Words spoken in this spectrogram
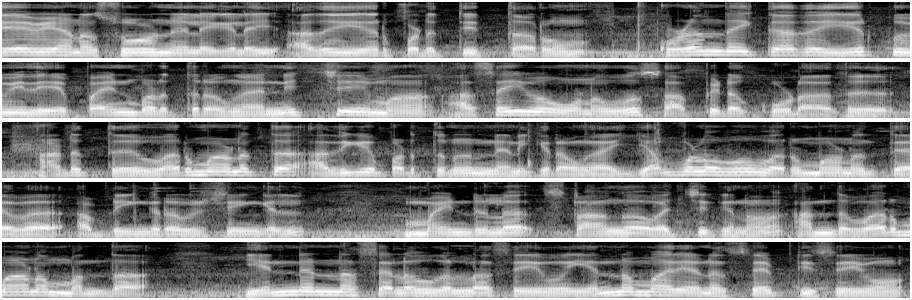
தேவையான சூழ்நிலைகளை அது ஏற்படுத்தி தரும். குழந்தைக்காக ஈர்ப்பு விதியை பயன்படுத்துகிறவங்க நிச்சயமாக அசைவ உணவு சாப்பிடக்கூடாது. அடுத்து வருமானத்தை அதிகப்படுத்தணும்னு நினைக்கிறவங்க எவ்வளவு வருமானம் தேவை அப்படிங்கிற விஷயங்கள் மைண்டில் ஸ்ட்ராங்காக வச்சுக்கணும். அந்த வருமானம் வந்தால் என்னென்ன செலவுகள்லாம் செய்வோம் என்ன மாதிரியான சேஃப்டி செய்வோம்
